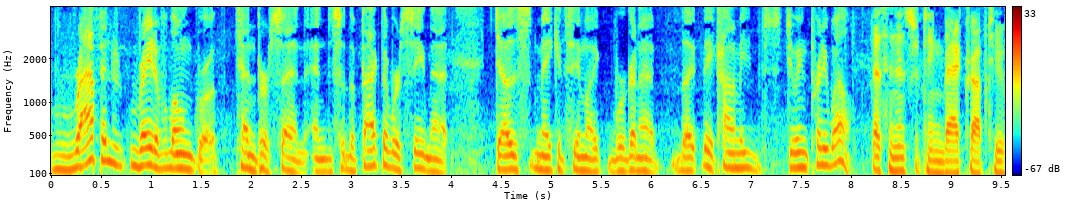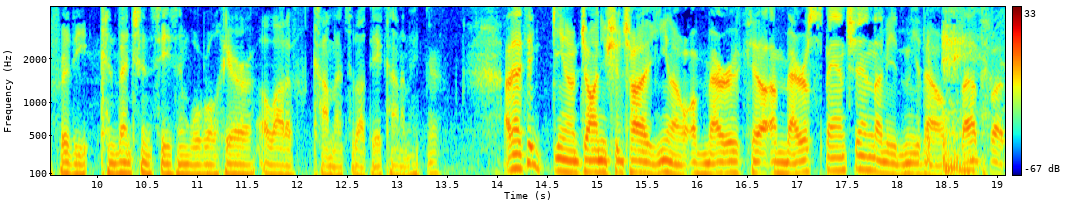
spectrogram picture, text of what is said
rapid rate of loan growth, 10%. And so the fact that we're seeing that does make it seem like we're going to, the, the economy's doing pretty well. That's an interesting backdrop too for the convention season, where we'll hear a lot of comments about the economy. And I think you know, John, you should try you know America Amerispansion. I mean, you know, that's what.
